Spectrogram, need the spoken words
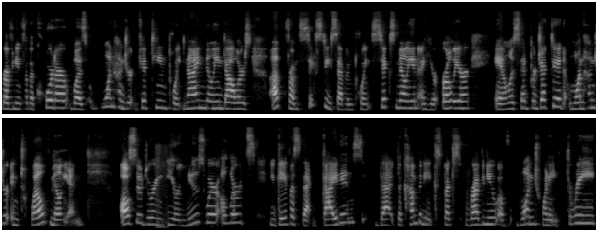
Revenue for the quarter was $115.9 million, up from 67.6 million a year earlier. Analysts had projected 112 million. Also, during your newsware alerts, you gave us that guidance that the company expects revenue of 123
